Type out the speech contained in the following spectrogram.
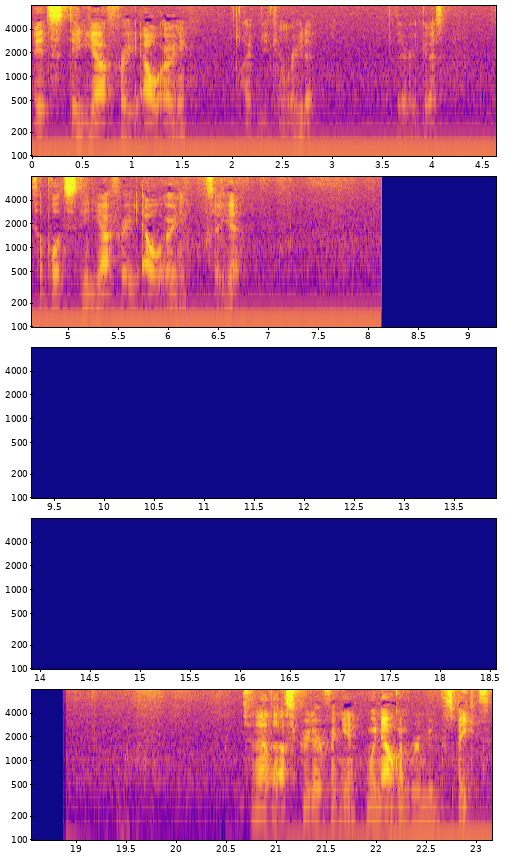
it's DDR3L only. Hope you can read it. There he goes. Supports DDR3L only. So yeah So now that I've screwed everything in, we're now going to remove the speakers.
